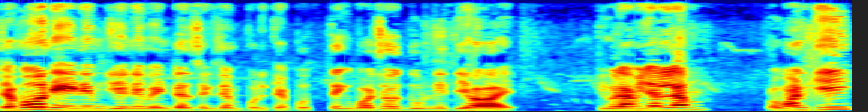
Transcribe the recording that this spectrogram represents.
যেমন এএনএম জিএনএম এন্ট্রান্স এক্সাম পরীক্ষায় প্রত্যেক বছর দুর্নীতি হয়। কী করে আমি জানলাম? প্রমাণ কি?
